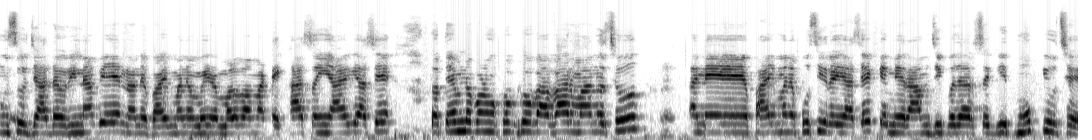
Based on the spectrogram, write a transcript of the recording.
હું છું જાદવ રીનાબેન અને ભાઈ મને મળવા માટે ખાસ અહીંયા આવ્યા છે. તો તેમનો પણ હું ખૂબ ખૂબ આભાર માનું છું. અને ભાઈ મને પૂછી રહ્યા છે કે મેં રામજી પધારશે ગીત મૂક્યું છે.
